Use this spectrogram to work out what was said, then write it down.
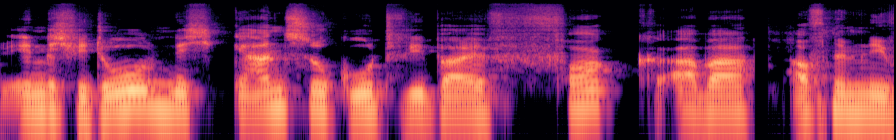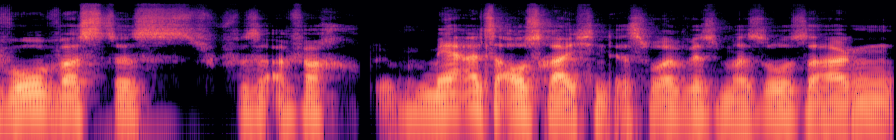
ähnlich wie du, nicht ganz so gut wie bei Fogg, aber auf einem Niveau, was das was einfach mehr als ausreichend ist, wollen wir es mal so sagen.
